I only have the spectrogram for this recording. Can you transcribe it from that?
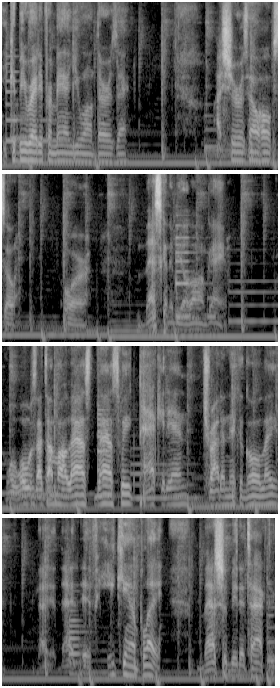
He could be ready for Man U on Thursday. I sure as hell hope so. Or that's going to be a long game. Well, what was I talking about last last week? Pack it in, try to nick a goal late. That, that, if he can't play, that should be the tactic.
